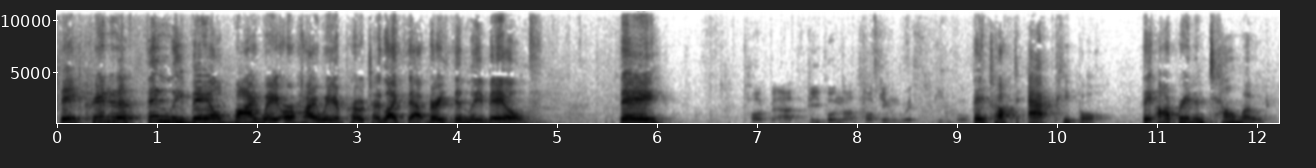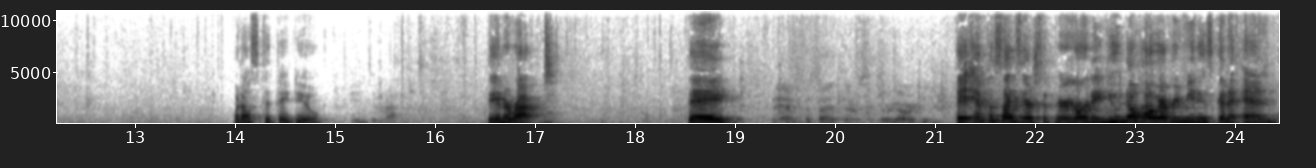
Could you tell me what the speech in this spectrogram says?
they created a thinly veiled my way or highway approach. I like that. Very thinly veiled. They talked at people, not talking with people. They talked at people. They operate in tell mode. What else did they do? Interact. They interrupt. They They emphasize their superiority. they emphasize their superiority. You know how every meeting's going to end.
